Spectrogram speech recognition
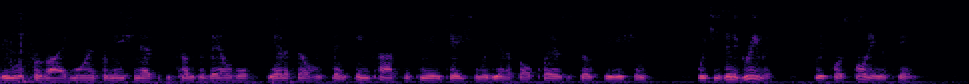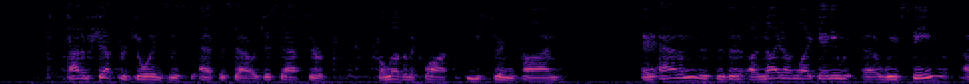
We will provide more information as it becomes available. The NFL has been in constant communication with the NFL Players Association, which is in agreement with postponing this game. Adam Schefter joins us at this hour, just after 11 o'clock Eastern Time. And Adam, this is a, a night unlike any uh, we've seen. Uh,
